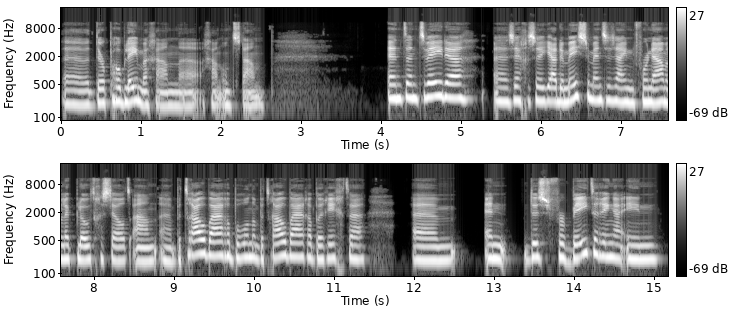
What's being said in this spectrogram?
eh, er problemen gaan, eh, gaan ontstaan. En ten tweede eh, zeggen ze, ja, de meeste mensen zijn voornamelijk blootgesteld aan betrouwbare bronnen, betrouwbare berichten. Ehm, en dus verbeteringen in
